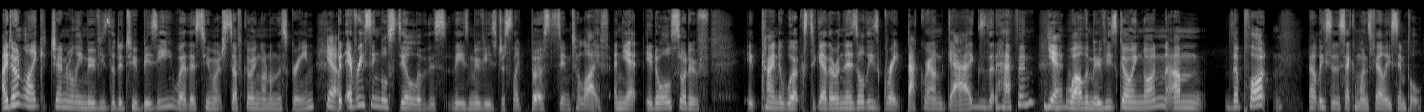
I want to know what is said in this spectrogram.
I don't like generally movies that are too busy where there's too much stuff going on on the screen. Yeah. But every single still of this these movies just like bursts into life, and yet it all sort of it kind of works together. And there's all these great background gags that happen Yeah. while the movie's going on. Um, the plot, at least the second one's fairly simple.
